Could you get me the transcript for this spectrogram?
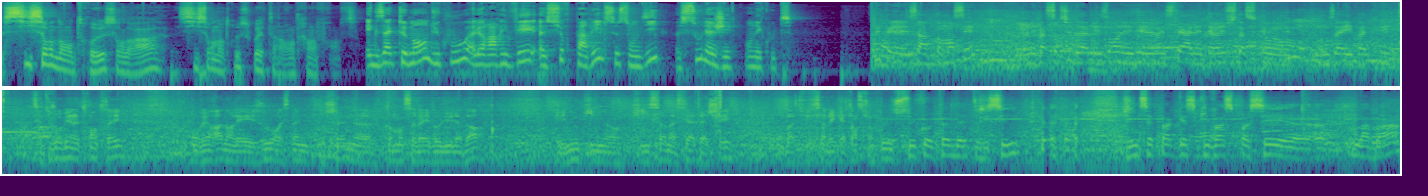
600 d'entre eux, Sandra, 600 d'entre eux souhaitent rentrer en France. Exactement. Du coup, à leur arrivée sur Paris, ils se sont dit soulagés. On écoute. Depuis que ça a commencé, on n'est pas sorti de la maison, on est resté à l'intérieur jusqu'à ce qu'on nous a évacués. C'est toujours bien d'être rentré. On verra dans les jours et semaines prochaines euh, comment ça va évoluer là-bas. Et nous qui, qui, sommes assez attachés, on va suivre ça avec attention. Je suis content d'être ici. Je ne sais pas qu'est-ce qui va se passer euh, là-bas.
